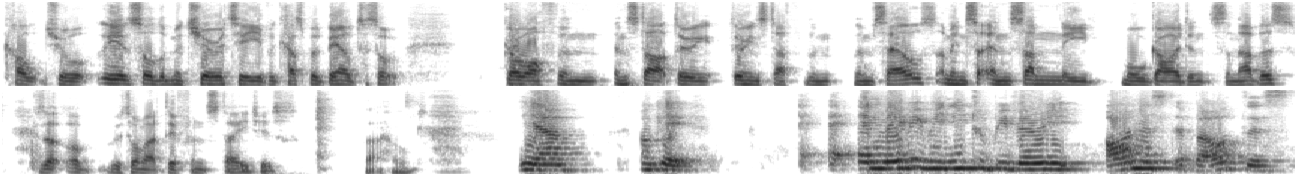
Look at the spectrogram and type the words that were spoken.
cultural sort of the maturity of a customer being able to sort of go off and, and start doing doing stuff them, themselves. I mean, and some need more guidance than others because we're talking about different stages. That helps. Yeah. Okay. and maybe we need to be very honest about this.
